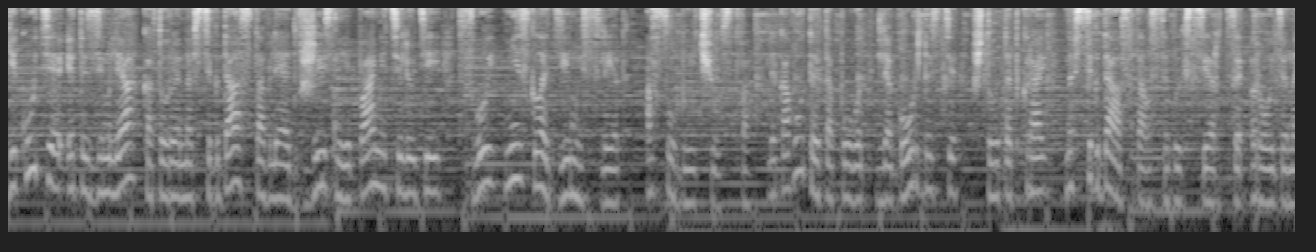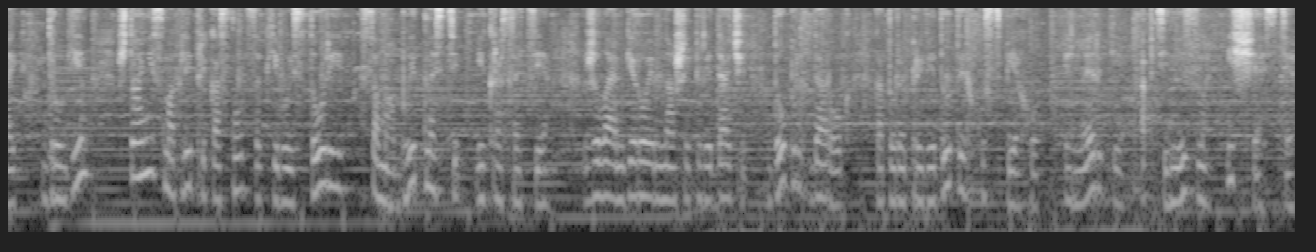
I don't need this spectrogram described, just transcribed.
Якутия – это земля, которая навсегда оставляет в жизни и памяти людей свой неизгладимый след, особые чувства. Для кого-то это повод для гордости, что этот край навсегда остался в их сердце родиной. Другим, что они смогли прикоснуться к его истории, самобытности и красоте. Желаем героям нашей передачи добрых дорог, которые приведут их к успеху, энергии, оптимизма и счастья.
